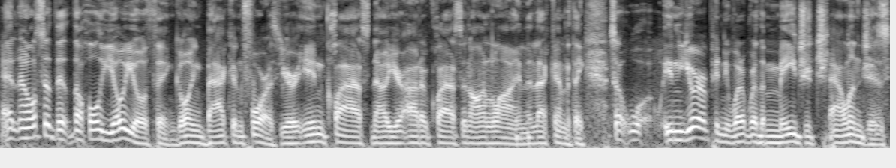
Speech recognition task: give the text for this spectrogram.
and also the the whole yo-yo thing, going back and forth. You're in class now, you're out of class and online, and that kind of thing. So, in your opinion, what were the major challenges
